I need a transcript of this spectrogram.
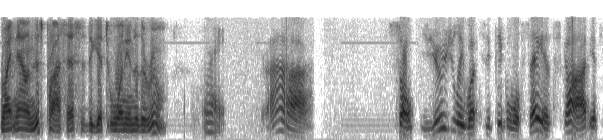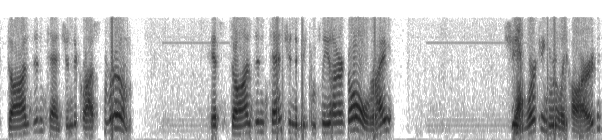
Right now in this process is to get to one end of the room. Right. Ah. So usually what people will say is, Scott, it's Dawn's intention to cross the room. It's Dawn's intention to be complete on her goal, right? She's Yes. working really hard.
